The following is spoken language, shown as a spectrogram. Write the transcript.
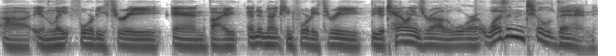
uh, in late 43, and by end of 1943, the Italians were out of the war. It wasn't until then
